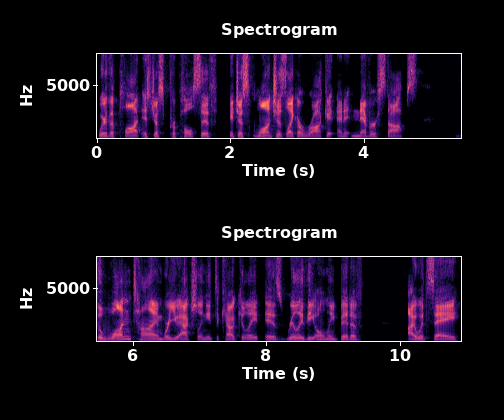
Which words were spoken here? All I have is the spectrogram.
where the plot is just propulsive. It just launches like a rocket and it never stops. The one time where you actually need to calculate is really the only bit of, I would say,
